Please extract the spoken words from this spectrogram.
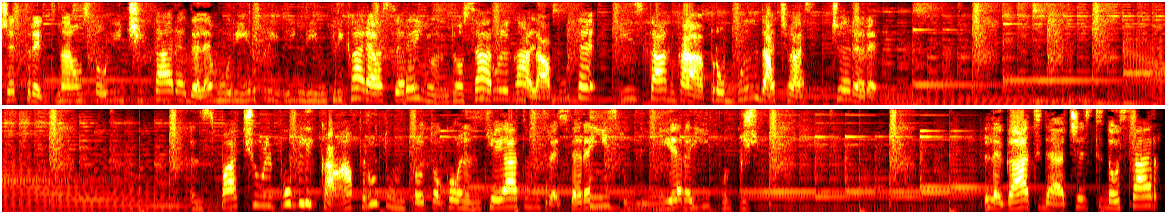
ce o solicitare de lemuriri privind implicarea SRI în dosarul Galabute, instanța aprobând această cerere. În spațiul public a apărut un protocol încheiat între SRI sublinierei PUCJ. Legat de acest dosar,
